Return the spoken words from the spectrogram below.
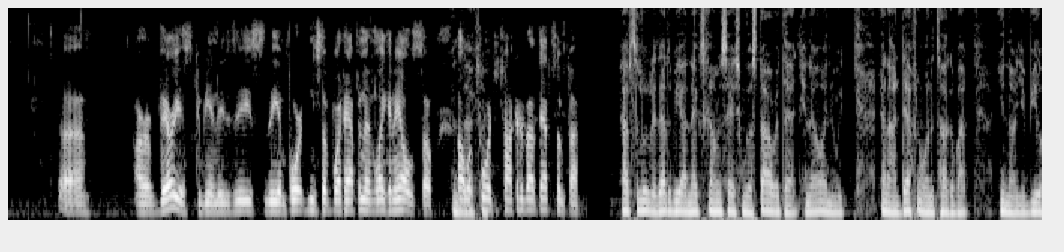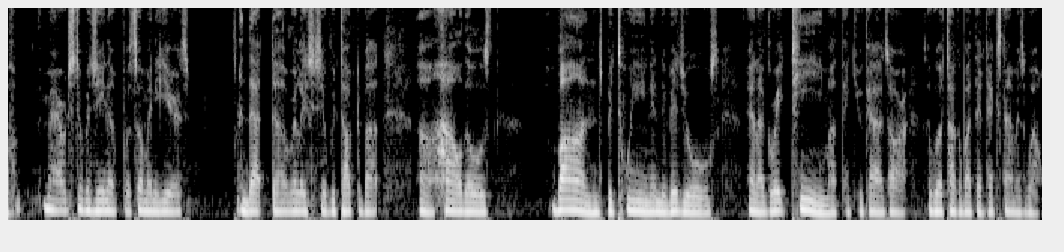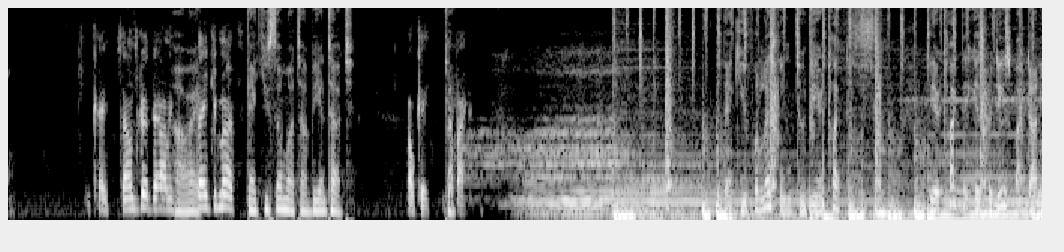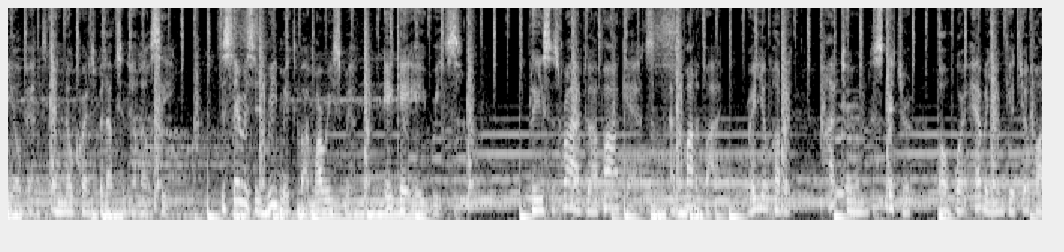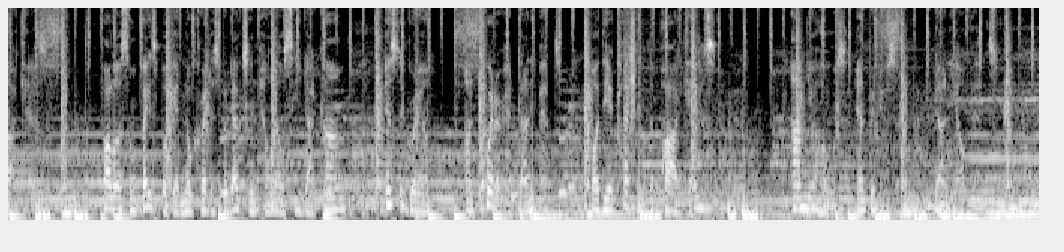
uh, our various communities. The importance of what happened in Lincoln Hills. So exactly. I'll look forward to talking about that sometime. Absolutely, that'll be our next conversation. We'll start with that, you know, and we, and I definitely want to talk about, you know, your beautiful marriage to Regina for so many years, and that uh, relationship. We talked about uh, how those bonds between individuals and a great team. I think you guys are. So we'll talk about that next time as well. Okay, sounds good, Donnie. All right. Thank you much. Thank you so much. I'll be in touch. Okay. okay. Bye bye. Thank you for listening to The Eclectic. The Eclectic is produced by Donnie Betts and No Credits Production, LLC. The series is remixed by Murray Smith, aka Reese. Please subscribe to our podcast at Spotify, Radio Public, iTunes, Stitcher, or wherever you get your podcasts. Follow us on Facebook at No Credits Production LLC.com, Instagram, on Twitter at Donnie Betts, or The Eclectic, the podcast. I'm your host and producer, Donnie L. Betts.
